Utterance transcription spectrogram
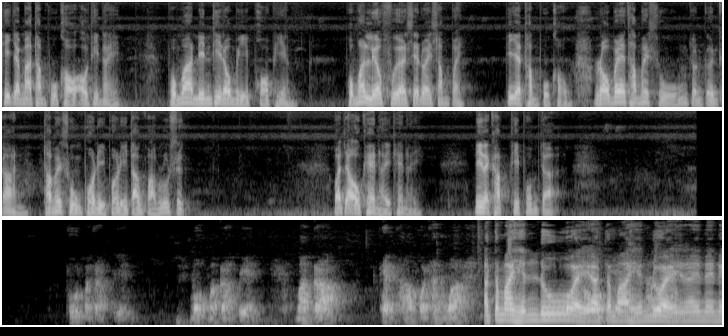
ที่จะมาทำภูเขาเอาที่ไหน ผมว่าดินที่เรามีพอเพียง ผมว่าเหลือเฟือเสียด้วยซ้ำไป ที่จะทำภูเขา เราไม่ได้ทำให้สูงจนเกินการทำให้สูงพอดีพอดีตามความรู้สึก ว่าจะเอาแค่ไหนแค่ไหน นี่แหละครับที่ผมจะ พูดมากราบเรียน บอกมากราบเรียน มากราบ แทบเท้าเพราะท่านว่า อาตมาเห็นด้วยผมพร้อมอาตมาเห็นด้วยที่จะทำในในใน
